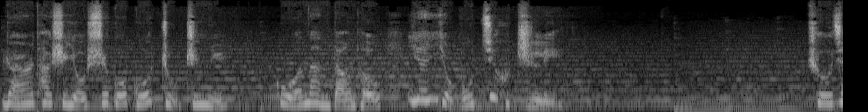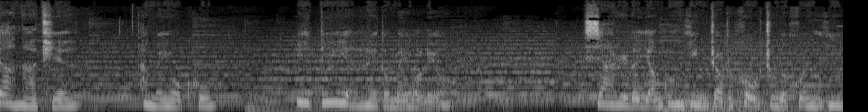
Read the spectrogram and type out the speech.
然而她是有失国国主之女，国难当头，焉有不救之理？出嫁那天，她没有哭，一滴眼泪都没有流。夏日的阳光映照着厚重的婚衣，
